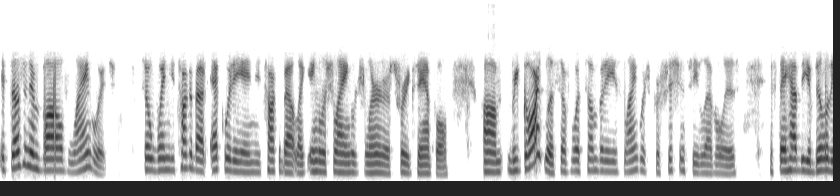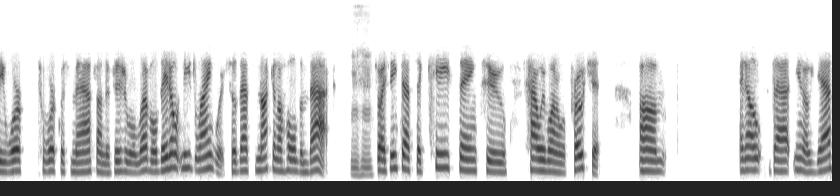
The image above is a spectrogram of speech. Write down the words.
it doesn't involve language. So when you talk about equity and you talk about like English language learners, for example, um, regardless of what somebody's language proficiency level is, if they have the ability work to work with math on a visual level, they don't need language. So that's not going to hold them back. Mm-hmm. So I think that's a key thing to how we want to approach it. Um, I know that, you know, yes,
